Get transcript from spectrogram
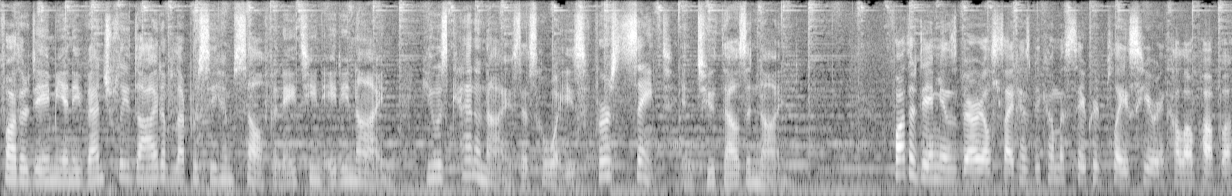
Father Damien eventually died of leprosy himself in 1889. He was canonized as Hawaii's first saint in 2009. Father Damien's burial site has become a sacred place here in Kalaupapa.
